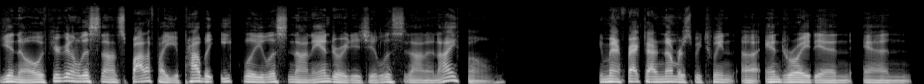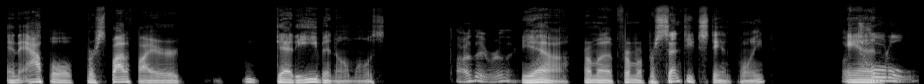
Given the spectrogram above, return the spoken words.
you know, if you're going to listen on Spotify, you probably equally listen on Android as you listen on an iPhone. As a matter of fact, our numbers between uh, Android and and and Apple for Spotify are dead even almost. Are they really? Yeah, from a from a percentage standpoint. And- total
